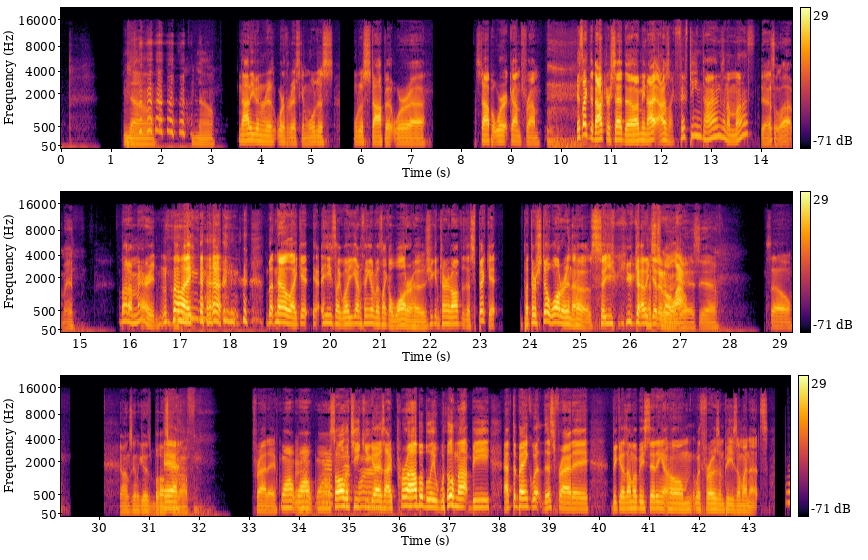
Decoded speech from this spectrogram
No, no, not even ri- worth risking. We'll just we'll just stop it where uh stop it where it comes from. It's like the doctor said though. I mean, I I was like 15 times in a month. yeah, that's a lot, man. but I'm married. like, but no, like it. He's like, well, you got to think of it as like a water hose. You can turn it off with a spigot, but there's still water in the hose, so you you got to That's get it all I out. guess, yeah. So John's gonna get his balls Yeah. cut off. Friday, wah Right. wah wah. So all the TQ guys, I probably will not be at the banquet this Friday because I'm gonna be sitting at home with frozen peas on my nuts.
